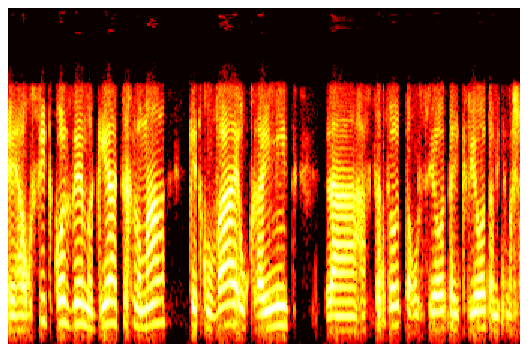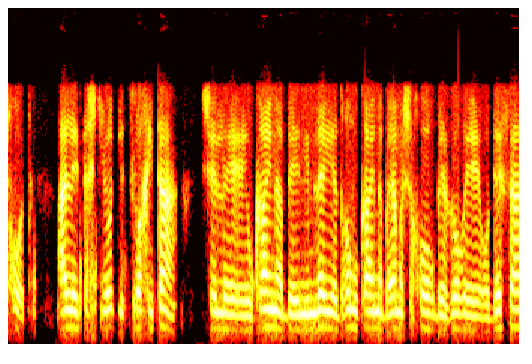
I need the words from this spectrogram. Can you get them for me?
אה, הרוסית, כל זה מגיע, צריך לומר, כתגובה אוקראינית להפצצות הרוסיות העקביות המתמשכות על תשתיות ייצוא החיטה של אוקראינה בנמלי דרום אוקראינה בים השחור באזור אודסה.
